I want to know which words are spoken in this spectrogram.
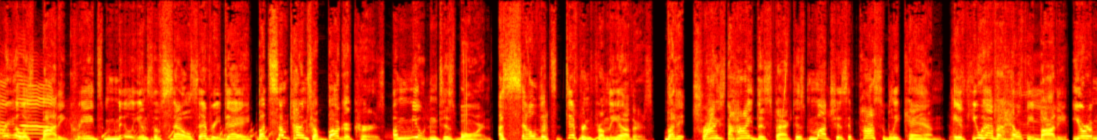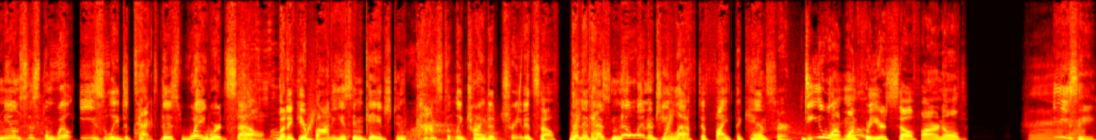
frailest body creates millions of cells every day, but sometimes a bug occurs, a mutant is born, a cell that's different from the others. But it tries to hide this fact as much as it possibly can. If you have a healthy body, your immune system will easily detect this wayward cell. But if your body is engaged in constantly trying to treat itself, then it has no energy left to fight the cancer. Do you want one for yourself, Arnold? Easy.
